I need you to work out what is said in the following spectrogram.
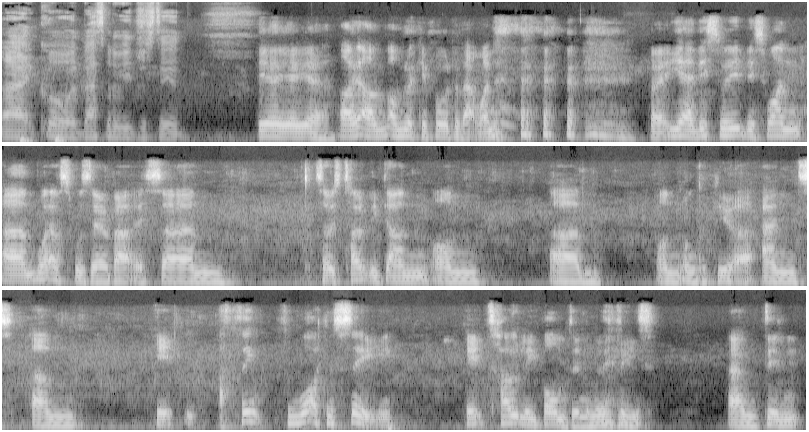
All right, cool. That's gonna be interesting. Yeah, yeah, yeah. I, I'm, I'm looking forward to that one. but yeah, this this one. Um, what else was there about this? Um, so it's totally done on um, on on computer, and um, it. I think from what I can see, it totally bombed in the movies and didn't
